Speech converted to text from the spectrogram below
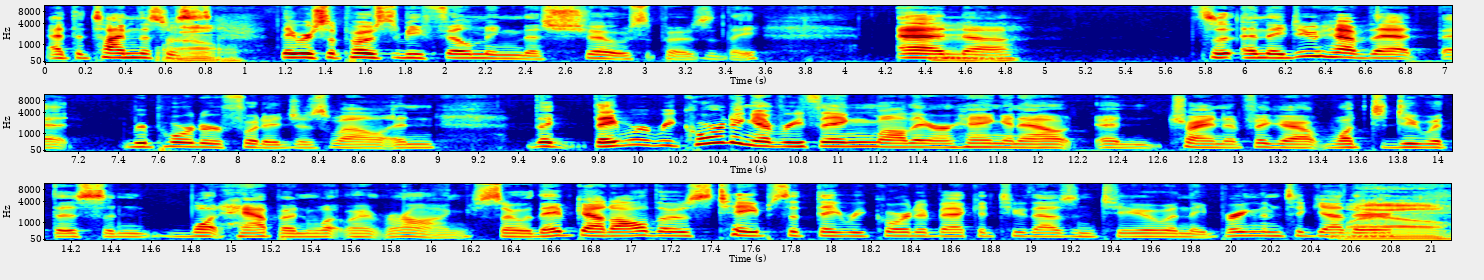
At the time, this was they were supposed to be filming this show supposedly, and uh, so and they do have that that reporter footage as well. And the they were recording everything while they were hanging out and trying to figure out what to do with this and what happened, what went wrong. So they've got all those tapes that they recorded back in 2002, and they bring them together Wow.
